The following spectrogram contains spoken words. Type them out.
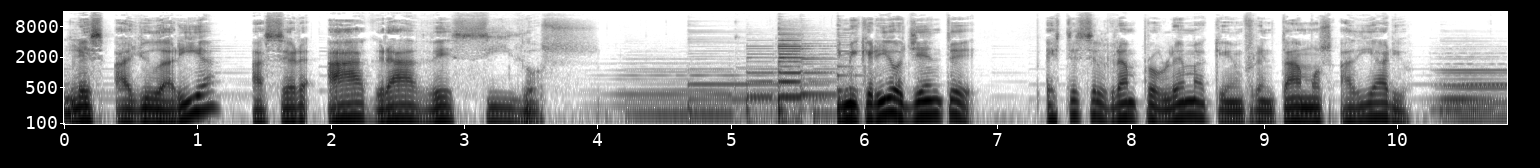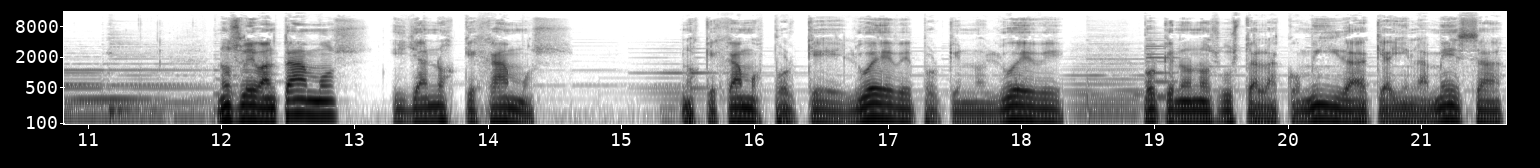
Les ayudaría a ser agradecidos. Y mi querido oyente, este es el gran problema que enfrentamos a diario. Nos levantamos y ya nos quejamos nos quejamos porque llueve, porque no llueve, porque no nos gusta la comida que hay en la mesa,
